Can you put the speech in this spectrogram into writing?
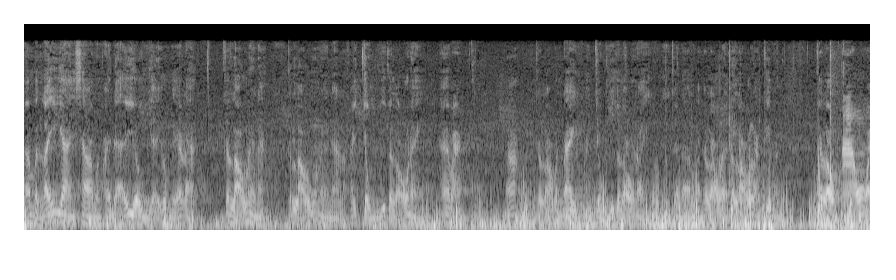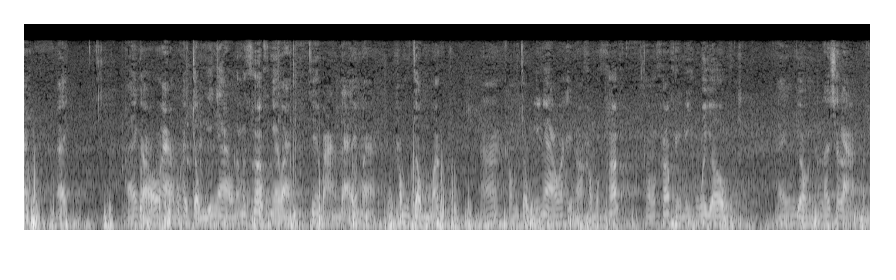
Đó, mình lấy ra làm sao mình phải để vô như vậy? Có nghĩa là cái lỗ này nè cái lỗ này nè là phải trùng với cái lỗ này các bạn? Đó, cái lỗ bên đây phải trùng với cái lỗ này, thì cho nên là cái lỗ này, cái lỗ là kia bằng cái lỗ ao các bạn. Đấy. Đấy, cái lỗ ao nó phải trùng với nhau, nó mới khớp nha các bạn. Chứ bạn để mà không trùng á không trùng với nhau á thì nó không có khớp, không có khớp thì đi không có vô. Đấy, không vô nó sẽ làm mình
